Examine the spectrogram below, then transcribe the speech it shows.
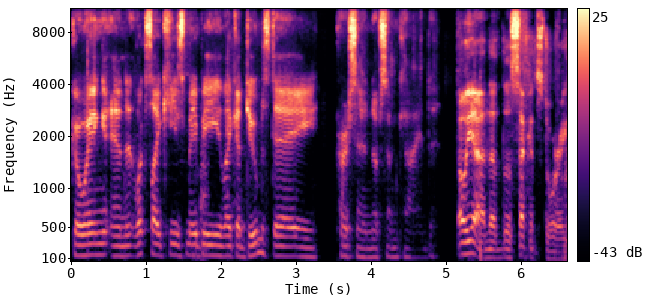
going, and it looks like he's maybe like a doomsday person of some kind. Oh yeah, and the the second story.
